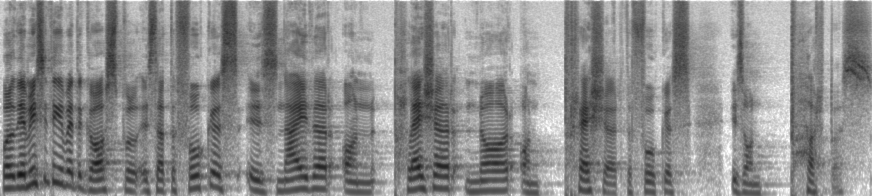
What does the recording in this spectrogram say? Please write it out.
Well, the amazing thing about the gospel is that the focus is neither on pleasure nor on pressure. The focus is on purpose.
